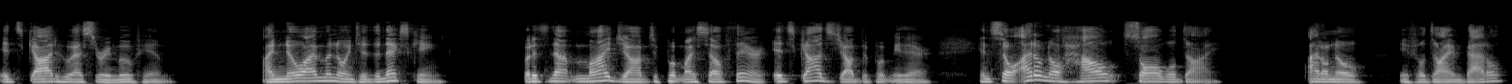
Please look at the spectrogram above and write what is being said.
it's God who has to remove him. I know I'm anointed the next king, but it's not my job to put myself there. It's God's job to put me there. And so I don't know how Saul will die. I don't know if he'll die in battle.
